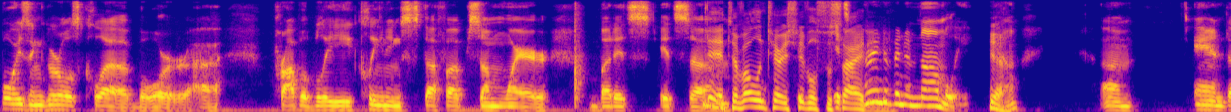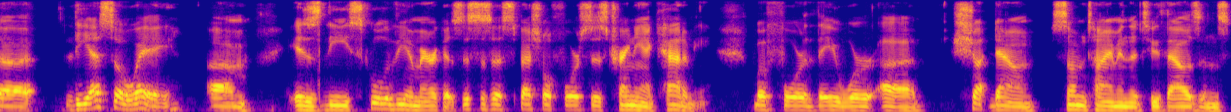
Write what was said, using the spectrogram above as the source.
boys and girls club or uh, probably cleaning stuff up somewhere. But it's it's um, yeah, it's a voluntary civil society. It's kind of an anomaly. Yeah. You know? Um, and uh, the SOA um, is the School of the Americas. This is a special forces training academy before they were uh, shut down sometime in the 2000s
